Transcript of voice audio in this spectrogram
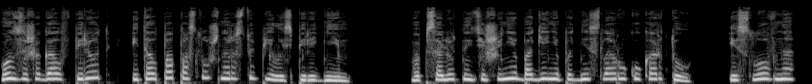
он зашагал вперед, и толпа послушно расступилась перед ним. В абсолютной тишине богиня поднесла руку к рту и словно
